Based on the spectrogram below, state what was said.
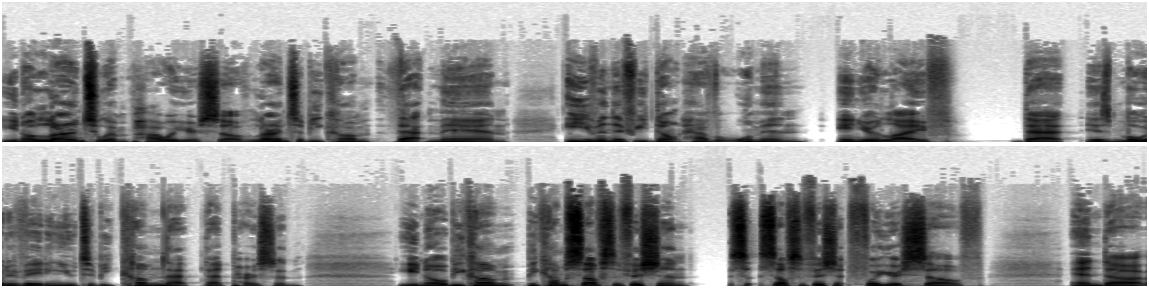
You know, learn to empower yourself. Learn to become that man, even if you don't have a woman in your life that is motivating you to become that that person you know become become self-sufficient self-sufficient for yourself and uh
